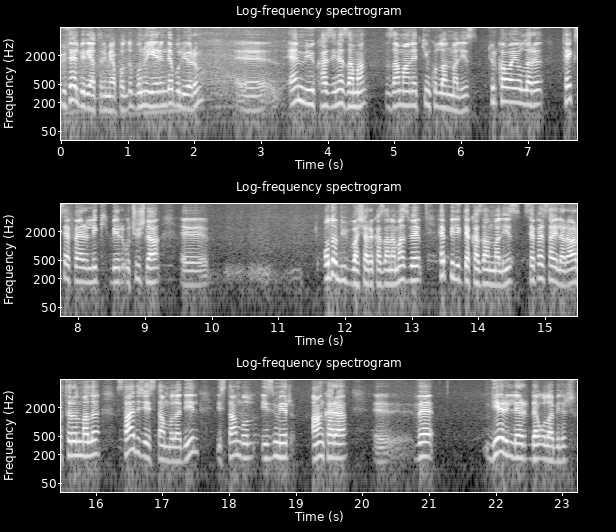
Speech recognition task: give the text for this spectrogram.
güzel bir yatırım yapıldı. Bunu yerinde buluyorum. Ee, en büyük hazine zaman. Zaman etkin kullanmalıyız. Türk Hava Yolları tek seferlik bir uçuşla e, o da bir başarı kazanamaz ve hep birlikte kazanmalıyız. Sefer sayıları artırılmalı. Sadece İstanbul'a değil, İstanbul, İzmir, Ankara e, ve diğer illerde olabilir.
